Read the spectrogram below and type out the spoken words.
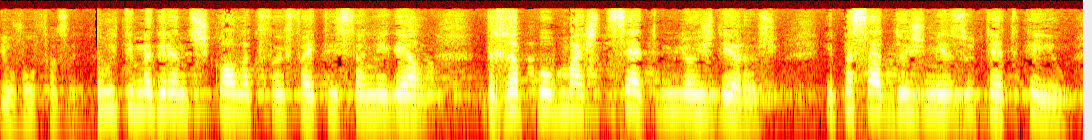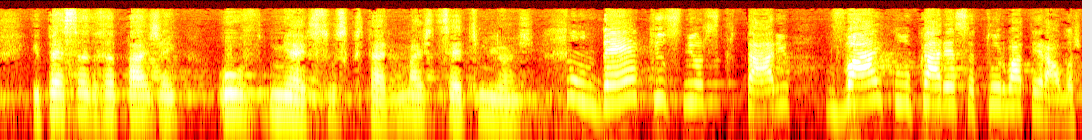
eu vou fazer. A última grande escola que foi feita em São Miguel derrapou mais de 7 milhões de euros e passado dois meses o teto caiu. E para essa derrapagem houve dinheiro, Sr. Secretário, mais de 7 milhões. Onde é que o Sr. Secretário vai colocar essa turma a ter aulas?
